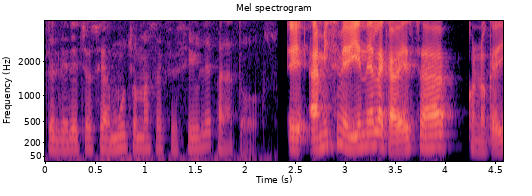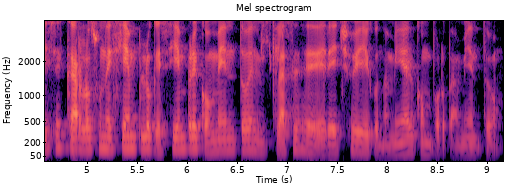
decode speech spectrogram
que el derecho sea mucho más accesible para todos. Eh, a mí se me viene a la cabeza con lo que dice Carlos un ejemplo que siempre comento en mis clases de Derecho y Economía del Comportamiento.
